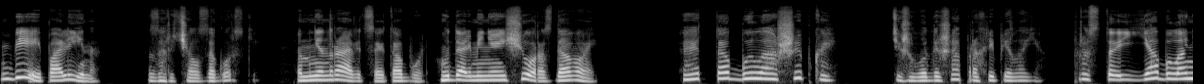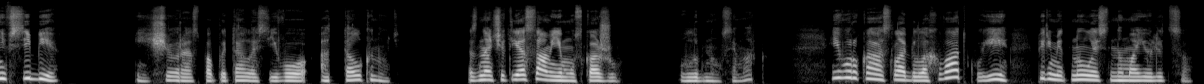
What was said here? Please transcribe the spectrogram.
«Бей, Полина!» — зарычал Загорский. «Мне нравится эта боль. Ударь меня еще раз, давай!» «Это было ошибкой», — тяжело дыша прохрипела я. «Просто я была не в себе». Еще раз попыталась его оттолкнуть. Значит, я сам ему скажу, улыбнулся Марк. Его рука ослабила хватку и переметнулась на мое лицо,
